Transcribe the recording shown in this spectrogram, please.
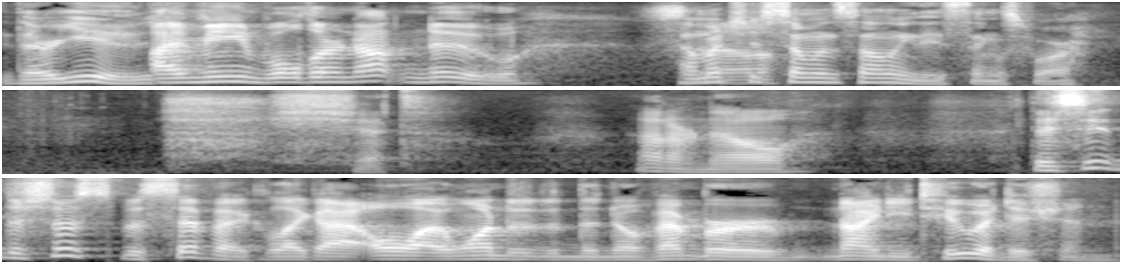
they're used. I mean, well, they're not new. How much is someone selling these things for? Shit. I don't know. They see they're so specific. Like, I oh, I wanted the November '92 edition.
